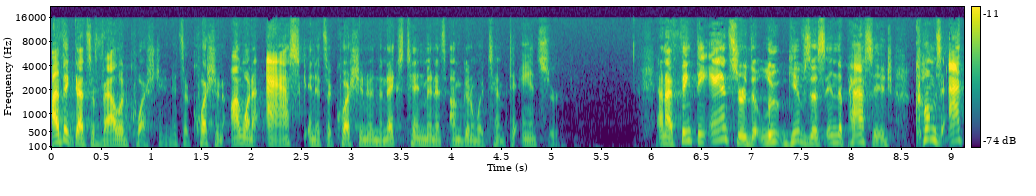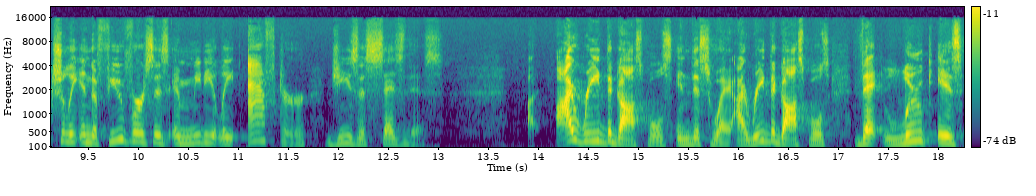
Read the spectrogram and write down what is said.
I think that's a valid question. It's a question I want to ask, and it's a question in the next 10 minutes I'm going to attempt to answer. And I think the answer that Luke gives us in the passage comes actually in the few verses immediately after Jesus says this. I read the Gospels in this way. I read the Gospels that Luke is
